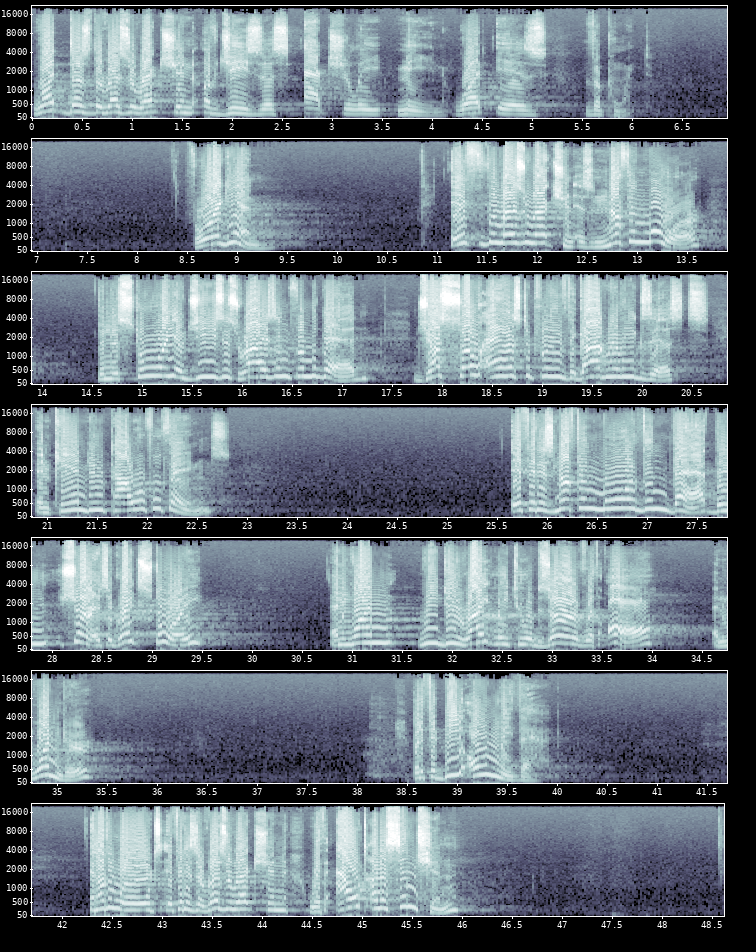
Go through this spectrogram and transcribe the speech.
what does the resurrection of Jesus actually mean? What is the point? For again, if the resurrection is nothing more than the story of Jesus rising from the dead, just so as to prove that God really exists, and can do powerful things, if it is nothing more than that, then sure, it's a great story and one we do rightly to observe with awe and wonder. But if it be only that, in other words, if it is a resurrection without an ascension,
